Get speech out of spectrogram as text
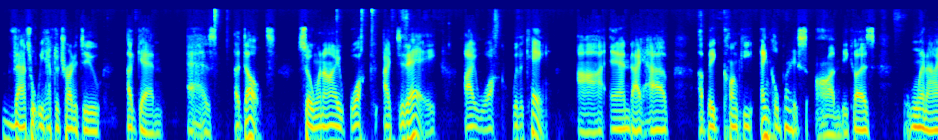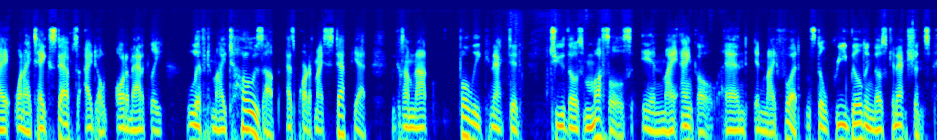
that's what we have to try to do again as adults. So when I walk I, today, I walk with a cane uh, and I have a big clunky ankle brace on because when I when I take steps, I don't automatically lift my toes up as part of my step yet because I'm not fully connected to those muscles in my ankle and in my foot. I'm still rebuilding those connections.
